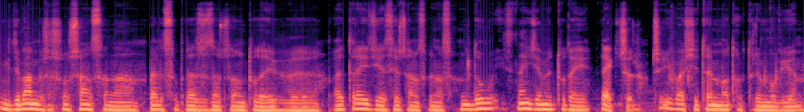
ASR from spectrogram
Gdy mamy już naszą szansę na spell suppress zaznaczoną tutaj w trade, zjeżdżamy sobie na sam dół i znajdziemy tutaj lecture, czyli właśnie ten mod, o którym mówiłem.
